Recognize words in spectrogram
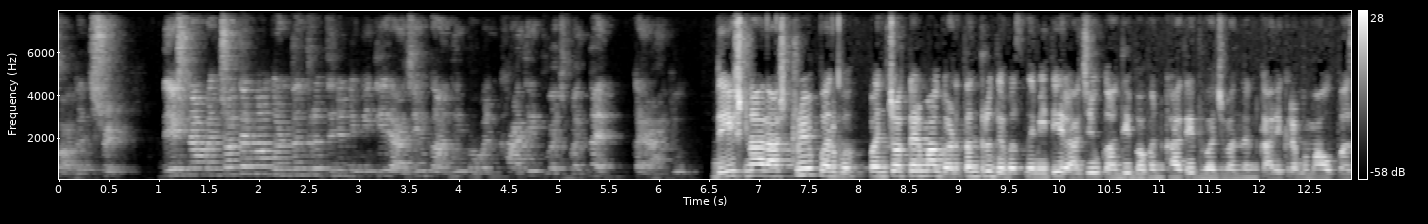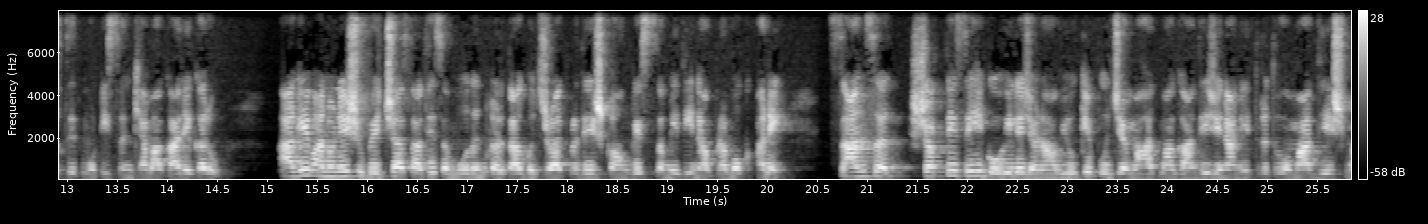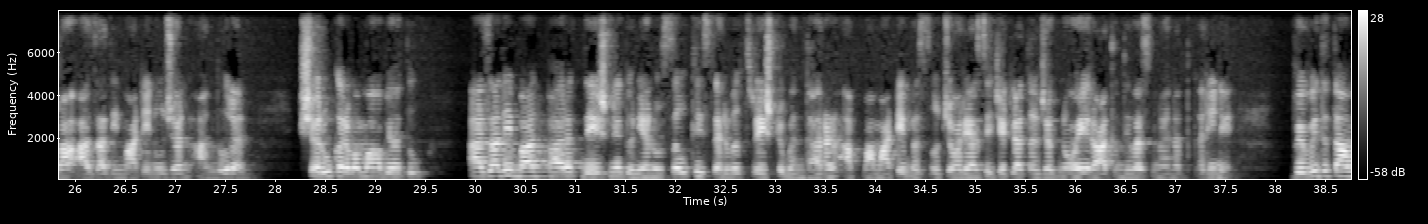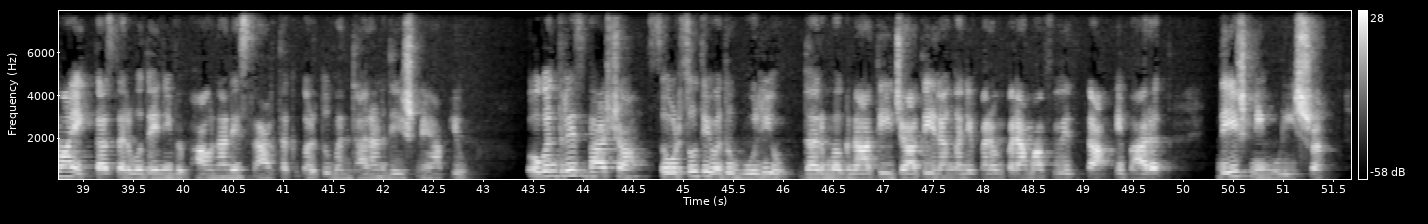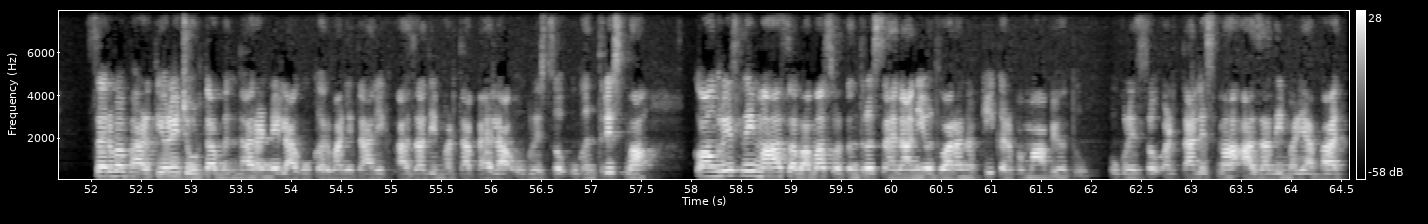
બાબત છે. દેશના પંચોતેરમાં ગણતંત્ર દિન નિમિત્તે રાજીવ ગાંધી ભવન ખાતે ધ્વજવંદન કરાયું. દેશના રાષ્ટ્રીય પર્વ પંચોતેરમાં ગણતંત્ર દિવસ નિમિત્તે રાજીવ ગાંધી ભવન ખાતે ધ્વજવંદન કાર્યક્રમમાં ઉપસ્થિત મોટી સંખ્યામાં કાર્યકરો, આગેવાનોને શુભેચ્છા સાથે સંબોધન કરતા ગુજરાત પ્રદેશ કોંગ્રેસ સમિતિના પ્રમુખ અને સાંસદ શક્તિસિંહ ગોહિલે જણાવ્યું કે પૂજ્ય મહાત્મા ગાંધીજીના નેતૃત્વમાં દેશમાં આઝાદી માટેનું જન આંદોલન શરૂ કરવામાં આવ્યું હતું. આઝાદી બાદ ભારત દેશને દુનિયાનું સૌથી સર્વશ્રેષ્ઠ બંધારણ આપવા માટે બસો ચોર્યાસી જેટલા તજજ્ઞોએ રાત દિવસ મહેનત કરીને વિવિધતામાં એકતા સર્વોદયની વિભાવનાને સાર્થક કરતું બંધારણ દેશને આપ્યું. ઓગણત્રીસ ભાષા સોળસોથી વધુ બોલીઓ, ધર્મ, જ્ઞાતિ, જાતિ, રંગ અને પરંપરામાં વિવિધતા એ ભારત દેશની મૂડી સર્વ ભારતીયોને જોડતા બંધારણને લાગુ કરવાની તારીખ આઝાદી મળતા પહેલા ઓગણીસો ઓગણત્રીસમાં કોંગ્રેસની મહાસભામાં સ્વતંત્ર સેનાનીઓ દ્વારા નક્કી કરવામાં આવ્યું હતું. ઓગણીસો અડતાલીસમાં આઝાદી મળ્યા બાદ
